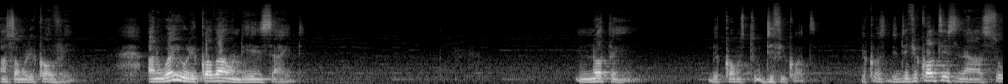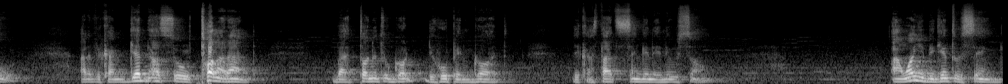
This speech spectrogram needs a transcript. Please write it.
and some recovery. And when you recover on the inside, nothing becomes too difficult because the difficulty is in our soul. And if we can get that soul turned around by turning to God, the hope in God, you can start singing a new song. And when you begin to sing,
